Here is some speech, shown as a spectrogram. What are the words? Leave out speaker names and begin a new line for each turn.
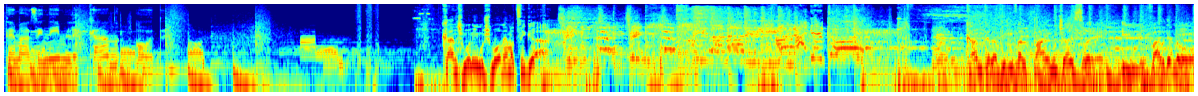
אתם מאזינים לכאן עוד.
כאן 88 מציגה. כאן תל אביב 2019 עם יובל גנור.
